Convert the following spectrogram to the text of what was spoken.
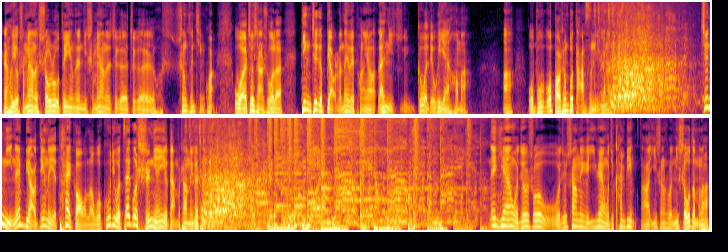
然后有什么样的收入，对应的你什么样的这个这个生存情况。我就想说了，定这个表的那位朋友，来，你给我留个言好吗？啊，我不，我保证不打死你，真的。就你那表定的也太高了，我估计我再过十年也赶不上那个程度。那天我就说，我就上那个医院，我去看病啊。医生说你手怎么了？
